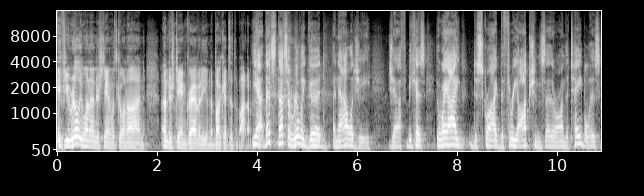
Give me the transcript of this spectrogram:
If you really want to understand what's going on, understand gravity and the buckets at the bottom. Yeah, that's that's a really good analogy, Jeff, because the way I describe the three options that are on the table is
